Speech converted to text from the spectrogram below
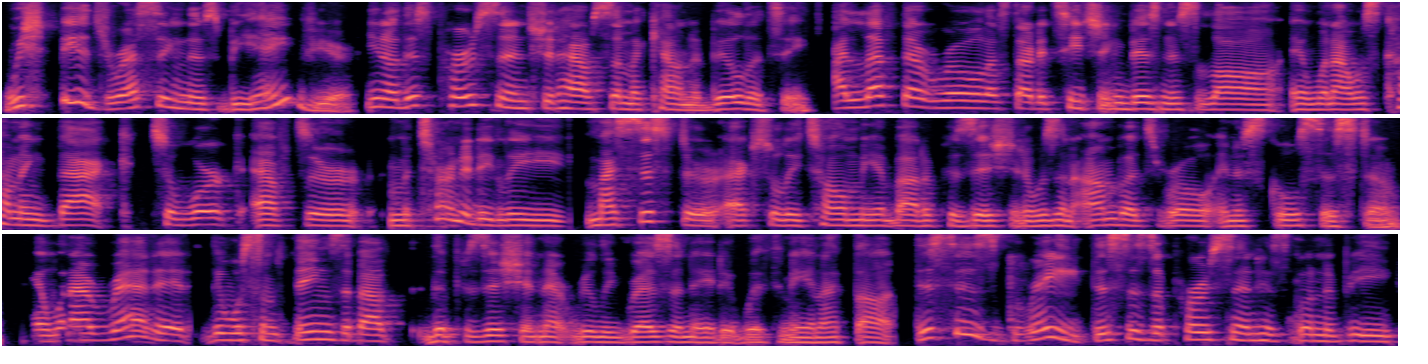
we should be addressing this behavior. You know, this person should have some accountability. I left that role. I started teaching business law. And when I was coming back to work after maternity leave, my sister actually told me about a position. It was an ombuds role in a school system. And when I read it, there were some things about the position that really resonated with me. And I thought, this is great. This is a person who's going to be,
